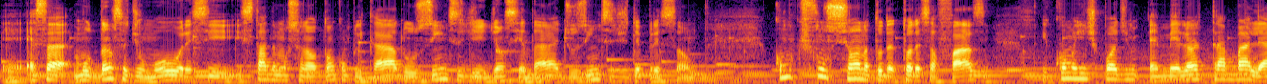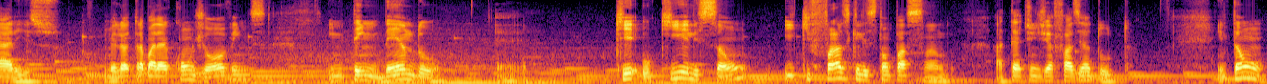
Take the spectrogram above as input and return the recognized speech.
é, essa mudança de humor, esse estado emocional tão complicado, os índices de, de ansiedade, os índices de depressão, como que funciona toda, toda essa fase e como a gente pode é, melhor trabalhar isso, melhor trabalhar com jovens, entendendo é, que, o que eles são e que fase que eles estão passando até atingir a fase adulta. Então,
